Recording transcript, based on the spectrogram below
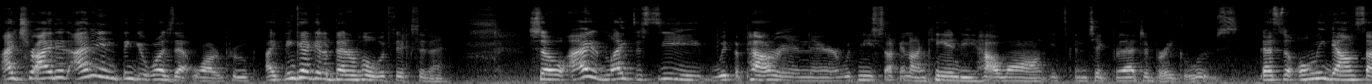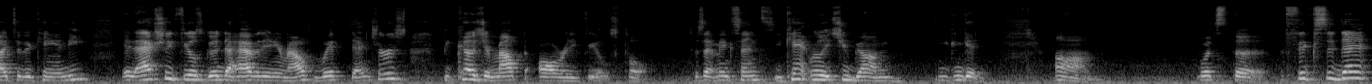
I tried it. I didn't think it was that waterproof. I think I get a better hold with fixing it. So I'd like to see with the powder in there, with me sucking on candy, how long it's going to take for that to break loose. That's the only downside to the candy. It actually feels good to have it in your mouth with dentures because your mouth already feels full. Does that make sense? You can't really chew gum. You can get, um, what's the Fixodent?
